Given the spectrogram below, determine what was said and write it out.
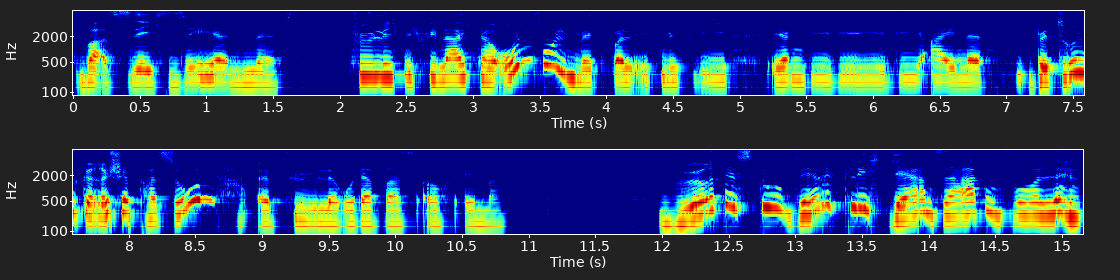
was sich sehen lässt. Fühle ich mich vielleicht da unwohl mit, weil ich mich wie irgendwie wie, wie eine betrügerische Person äh, fühle oder was auch immer. Würdest du wirklich gern sagen wollen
